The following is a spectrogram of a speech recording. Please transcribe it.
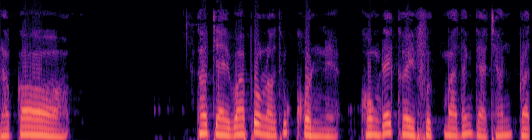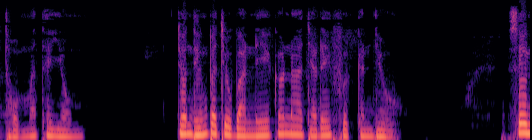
แล้วก็เข้าใจว่าพวกเราทุกคนเนี่ยคงได้เคยฝึกมาตั้งแต่ชั้นประถมมัธยม จนถึงปัจจุบันนี้ก็น่าจะได้ฝึกกันอยู่ ซึ่ง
